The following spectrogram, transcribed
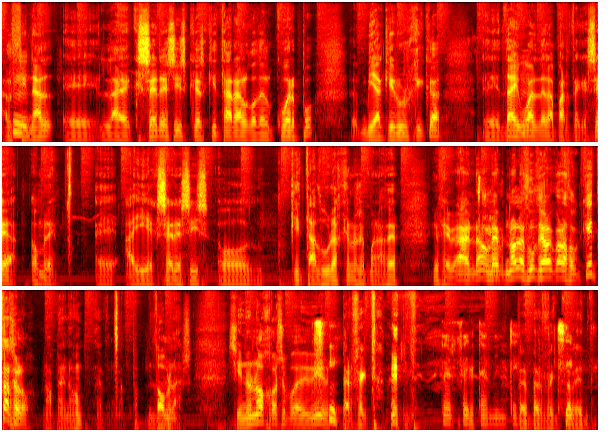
al final, la exéresis, que es quitar algo del cuerpo, vía quirúrgica, da igual de la parte que sea. Hombre, eh, hay exéresis o quitaduras que no se pueden hacer. Dice, ah, no, le, no, le, funciona el corazón, quítaselo. No, pero no, doblas. Sin un ojo se puede vivir perfectamente. Perfectamente. perfectamente.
